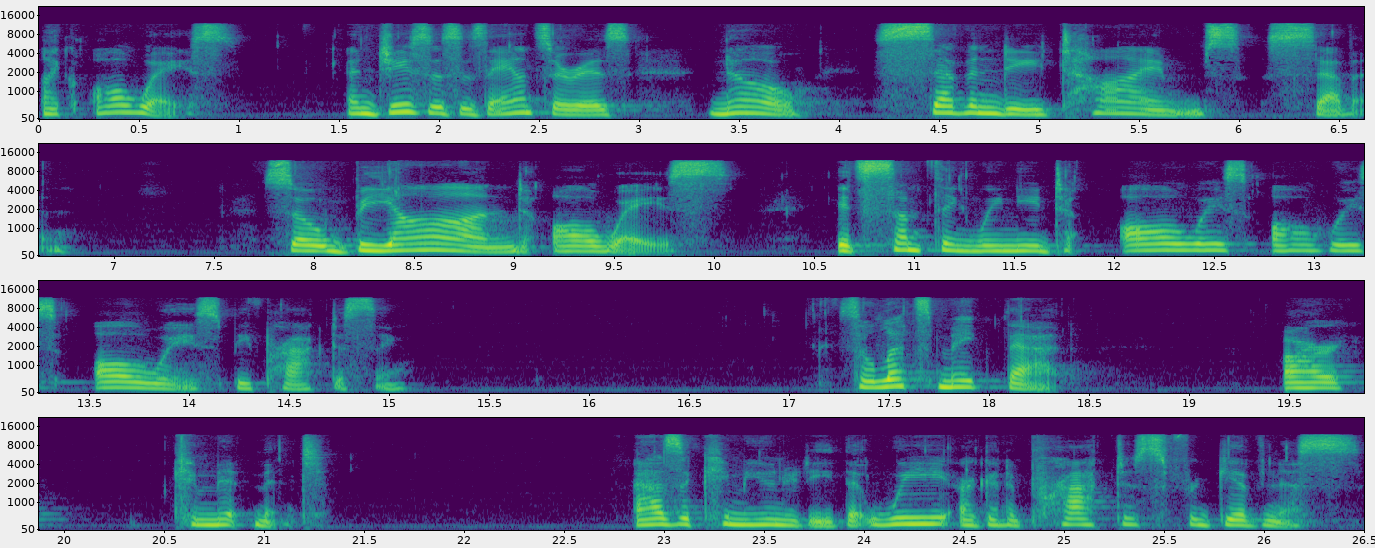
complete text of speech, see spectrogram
like always. And Jesus' answer is, No, 70 times 7. So beyond always. It's something we need to always, always, always be practicing. So let's make that our commitment as a community that we are going to practice forgiveness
